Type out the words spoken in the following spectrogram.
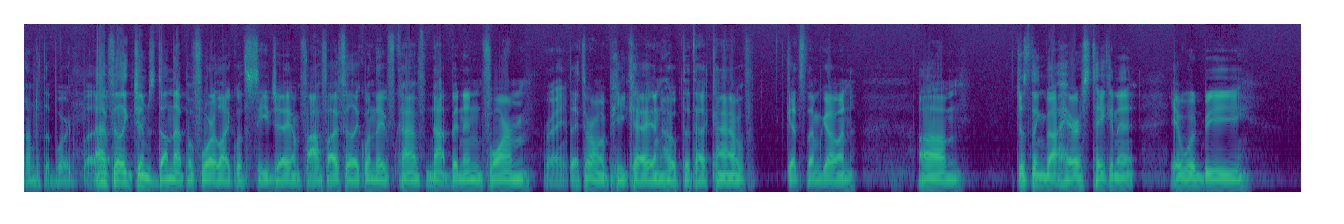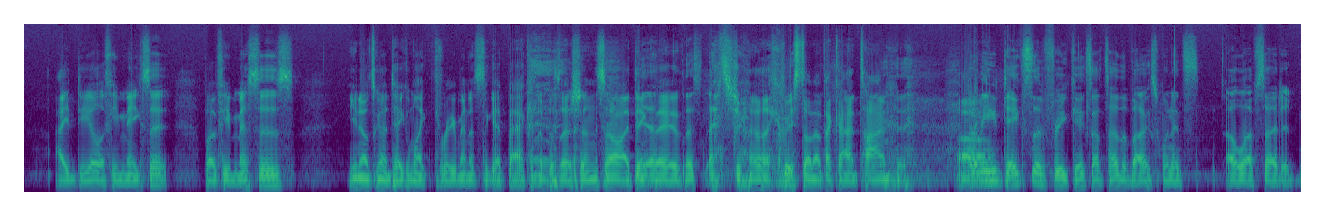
onto the board. But I feel like Jim's done that before, like with CJ and Fafa. I feel like when they've kind of not been in form, Right. They throw him a PK and hope that that kind of gets them going. Um, just think about Harris taking it. It would be ideal if he makes it, but if he misses, you know, it's going to take him like three minutes to get back into position. So I think Yeah, they that's- that's true. Like we just don't have that kind of time. but I mean, he Um, takes the free kicks outside the box when it's a left sided.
